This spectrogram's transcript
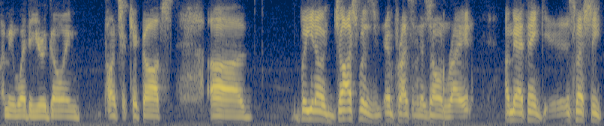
I mean, whether you're going punch or kickoffs. Uh, but you know, Josh was impressive in his own right. I mean, I think especially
